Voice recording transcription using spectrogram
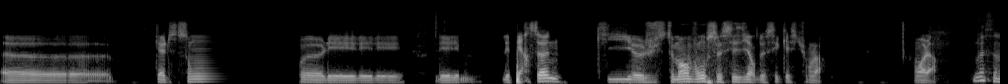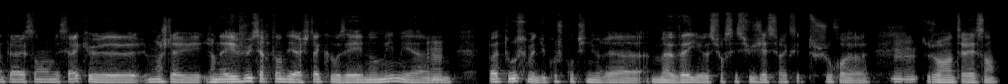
quelles sont les personnes qui euh, justement vont se saisir de ces questions-là. Voilà. Ouais, c'est intéressant. Mais c'est vrai que moi, j'en avais vu certains des hashtags que vous avez nommés, mais euh, mm. pas tous. Mais du coup, je continuerai ma veille euh, sur ces sujets. C'est vrai que c'est toujours, mm. toujours intéressant.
